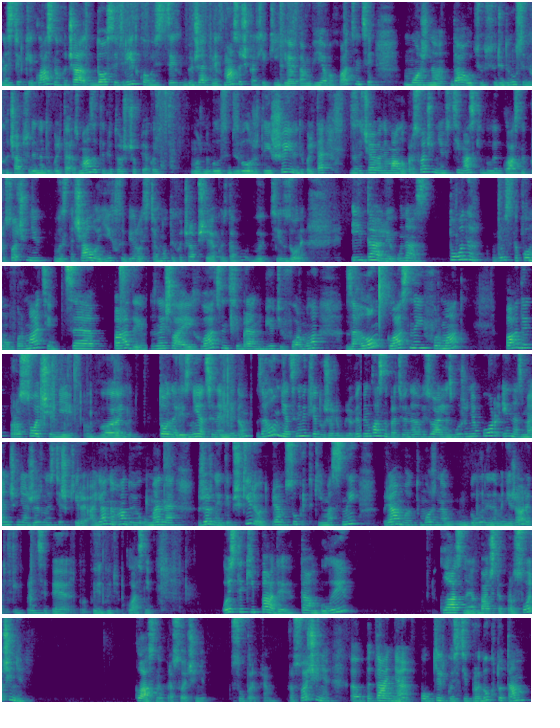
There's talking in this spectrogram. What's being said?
настільки класно, хоча досить рідко ось в цих бюджетних масочках, які є там в Єва Хватсенці, можна да, оцю всю рідину собі хоча б сюди на декольте розмазати, для того, щоб якось можна було собі зволожити і шию, і декольте. Зазвичай вони мало просочені, ось ці маски були класно просочені, вистачало їх собі розтягнути хоча б ще якось да, в ці зони. І далі у нас тонер в ось такому форматі. Це пади. Знайшла я їх в Ватсенсі, бренд Beauty Formula. Загалом класний формат. Пади просочені в тонері з ніацинамідом. Загалом ніацинамід я дуже люблю. Він, він класно працює на візуальне звуження пор і на зменшення жирності шкіри. А я нагадую, у мене жирний тип шкіри, от прям супер такий масний. Прямо от можна булини на мені жарить, і, в принципі, вийдуть класні. Ось такі пади там були. Класно, як бачите, просочені. Класно просочені. Супер прям просочені. Е, Питання по кількості продукту там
